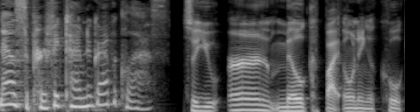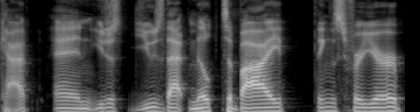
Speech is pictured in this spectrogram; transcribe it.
now's the perfect time to grab a glass. So you earn milk by owning a cool cat, and you just use that milk to buy things for your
